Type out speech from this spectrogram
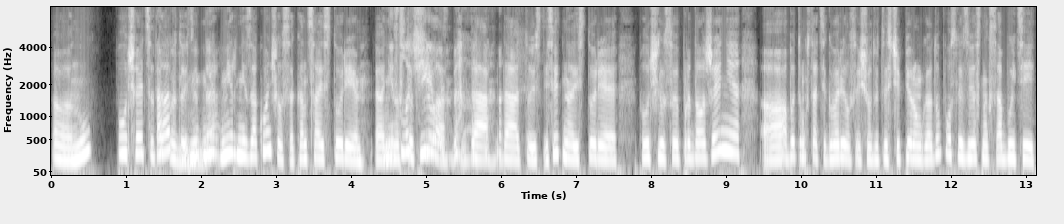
А, ну, Получается так, так выглядит, то есть да? мир, мир не закончился, конца истории э, не, не наступило. Да. да, да, то есть действительно история получила свое продолжение. А, об этом, кстати, говорилось еще в 2001 году после известных событий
